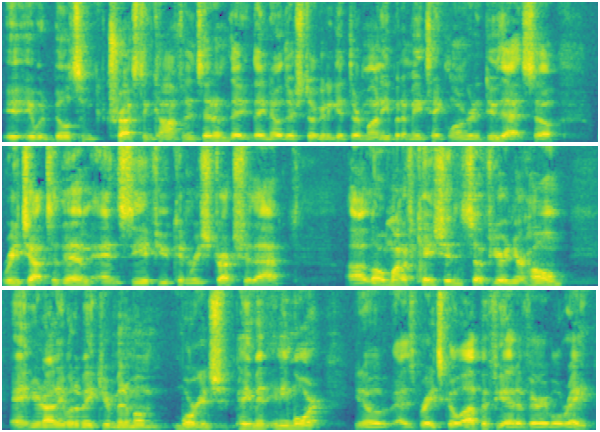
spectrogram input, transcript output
It, it would build some trust and confidence in them. They, they know they're still going to get their money, but it may take longer to do that. So reach out to them and see if you can restructure that. Uh, loan modification. So if you're in your home and you're not able to make your minimum mortgage payment anymore, you know, as rates go up, if you had a variable rate,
